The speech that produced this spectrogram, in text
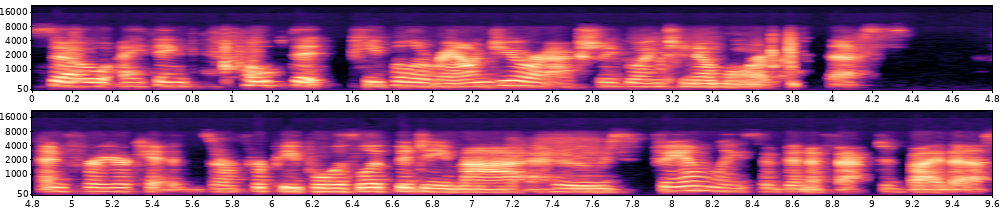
so I think hope that people around you are actually going to know more about this. And for your kids or for people with lipedema whose families have been affected by this,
